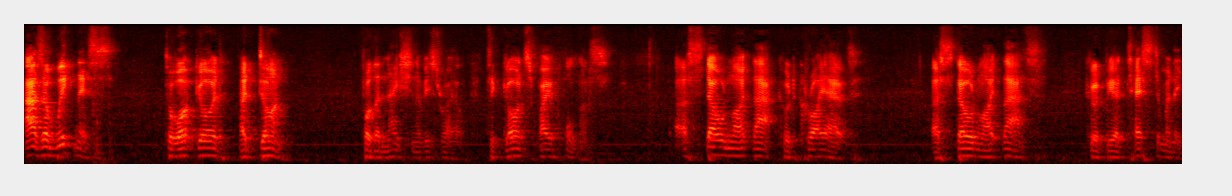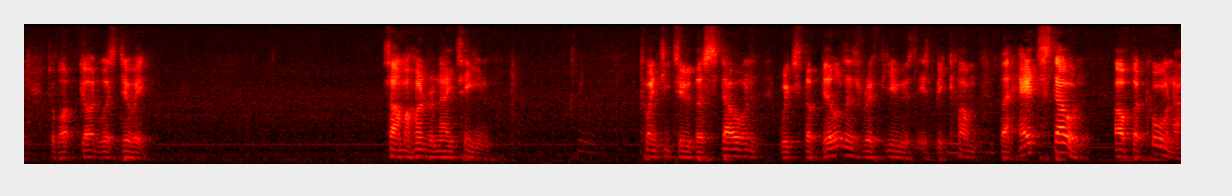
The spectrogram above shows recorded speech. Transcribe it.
as a witness to what God had done for the nation of Israel, to God's faithfulness. A stone like that could cry out. A stone like that could be a testimony to what God was doing. Psalm 118, 22. The stone which the builders refused is become the headstone of the corner.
